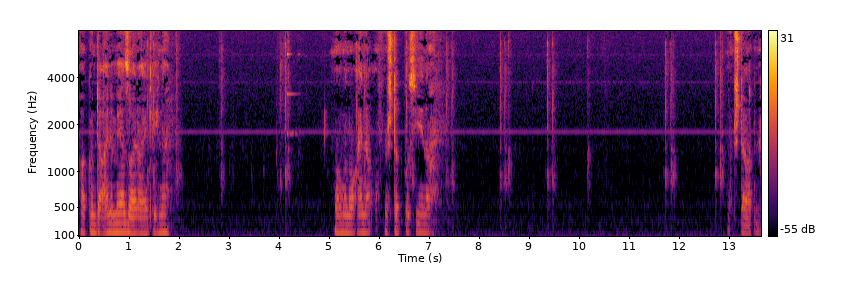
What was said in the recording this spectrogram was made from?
Da könnte eine mehr sein eigentlich, ne? Machen wir noch eine auf dem Stadtbus Jena. Und starten.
